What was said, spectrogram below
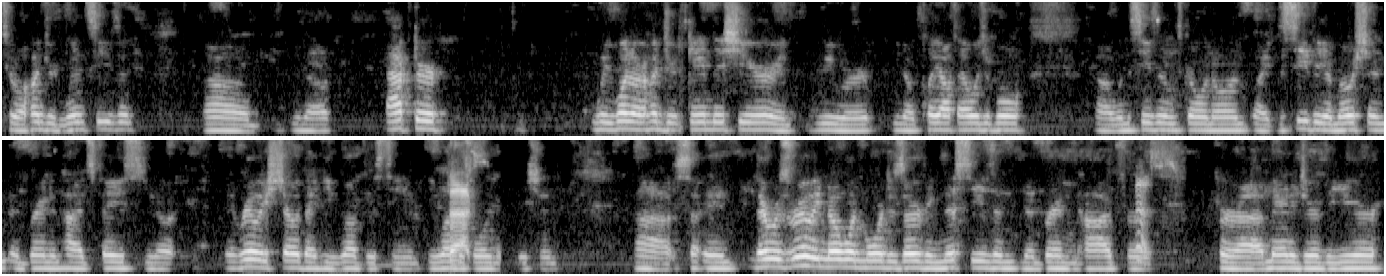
to a hundred win season. Um, you know, after we won our hundredth game this year, and we were you know playoff eligible. Uh, when the season was going on, like to see the emotion in Brandon Hyde's face, you know, it really showed that he loved this team. He loved Facts. this organization. Uh, so, and there was really no one more deserving this season than Brandon Hyde for yes. for uh, manager of the year.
